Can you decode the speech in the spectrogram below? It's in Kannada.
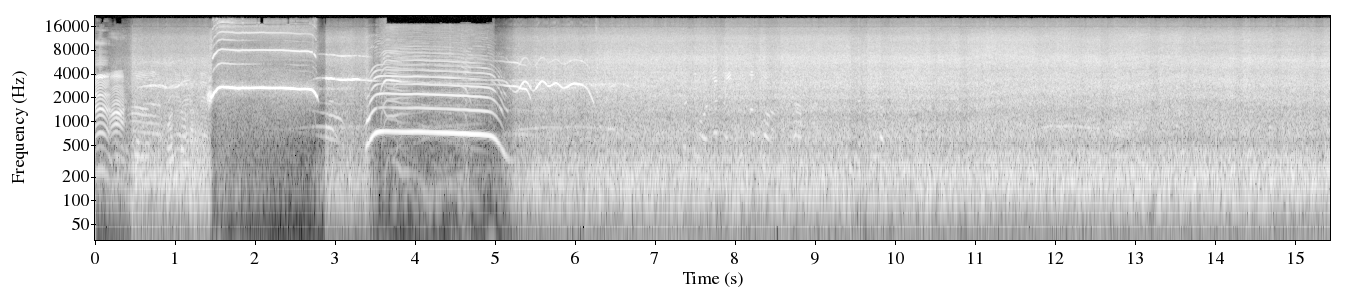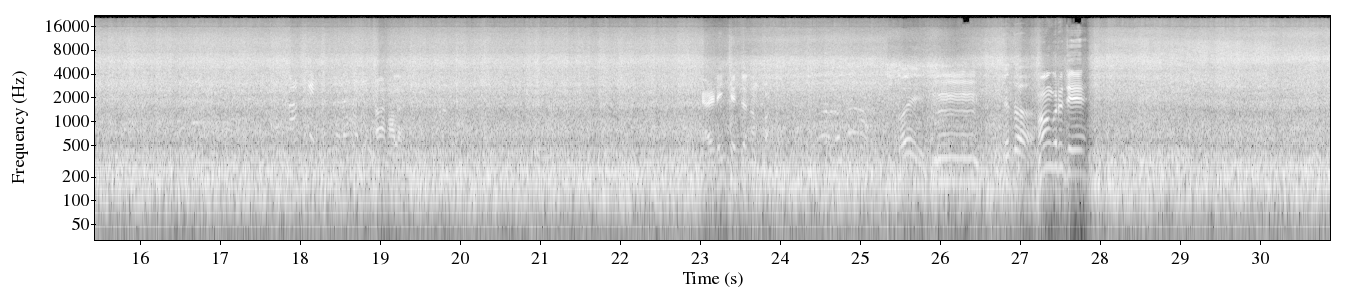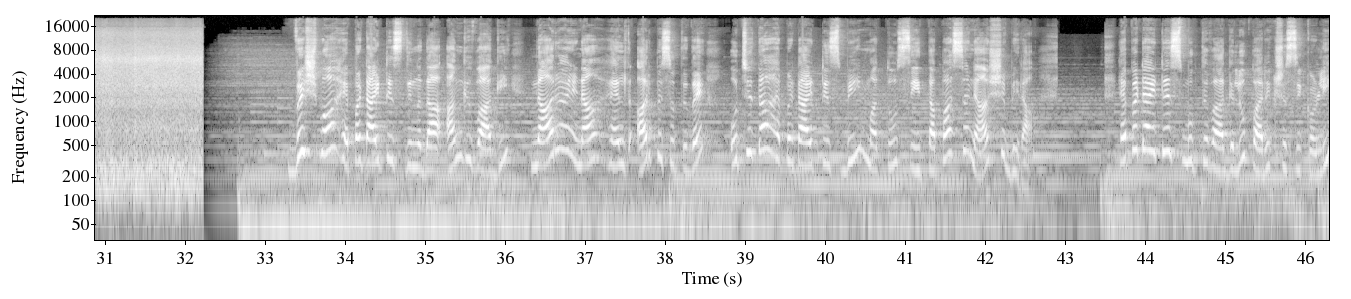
ಹಾ ಒಂದು ಹಾ ನಾಳೆ ಎರಡು ಇಂಚ್ ಹೆಚ್ಚನಪ್ಪ ಓಯ್ ಹ್ಮ್ ಎದ್ದು ಹ್ಞೂ ಗುರುಜಿ ವಿಶ್ವ ಹೆಪಟೈಟಿಸ್ ದಿನದ ಅಂಗವಾಗಿ ನಾರಾಯಣ ಹೆಲ್ತ್ ಅರ್ಪಿಸುತ್ತಿದೆ. ಉಚಿತ ಹೆಪಟೈಟಿಸ್ ಬಿ ಮತ್ತು ಸಿ ತಪಾಸಣಾ ಶಿಬಿರ. ಹೆಪಟೈಟಿಸ್ ಮುಕ್ತವಾಗಲು ಪರೀಕ್ಷಿಸಿಕೊಳ್ಳಿ.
